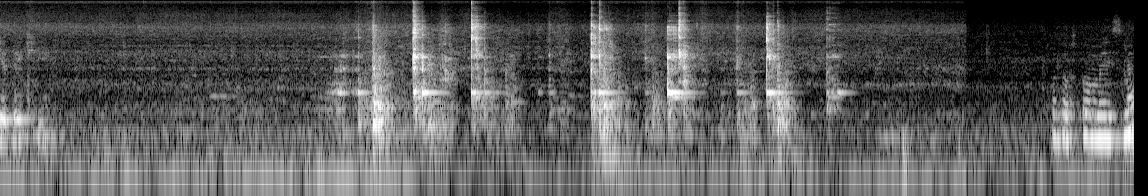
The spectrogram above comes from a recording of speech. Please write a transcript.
ये देखिए। तो दोस्तों, मैं इसमें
